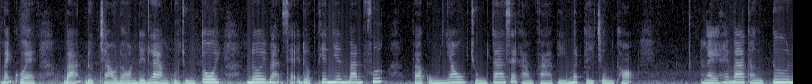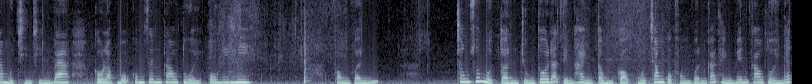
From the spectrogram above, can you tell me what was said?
mạnh khỏe, Bạn được chào đón đến làng của chúng tôi, Nơi bạn sẽ được thiên nhiên ban phước Và cùng nhau chúng ta sẽ khám phá bí mật để trường thọ. Ngày 23 tháng 4 năm 1993, câu lạc bộ công dân cao tuổi Ogimi phỏng vấn trong suốt một tuần, chúng tôi đã tiến hành tổng cộng 100 cuộc phỏng vấn các thành viên cao tuổi nhất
